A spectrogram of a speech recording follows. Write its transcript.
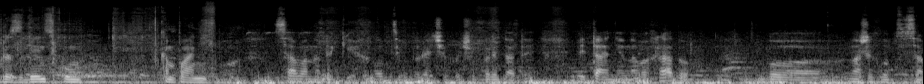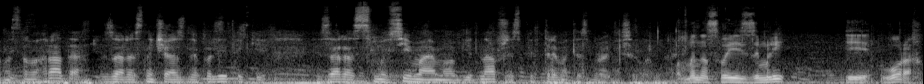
президентську кампанію. Саме на таких хлопців, до речі, хочу передати вітання Новограду, бо наші хлопці саме з Новограда. Зараз не час для політики. І зараз ми всі маємо, об'єднавшись, підтримати Збройні Сили Ми на своїй землі, і ворог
